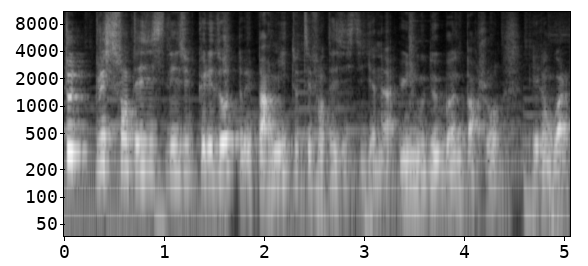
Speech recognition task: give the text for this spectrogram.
toutes plus fantaisistes les unes que les autres. Et parmi toutes ces fantaisistes, il y en a une ou deux bonnes par jour. Et donc, voilà.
